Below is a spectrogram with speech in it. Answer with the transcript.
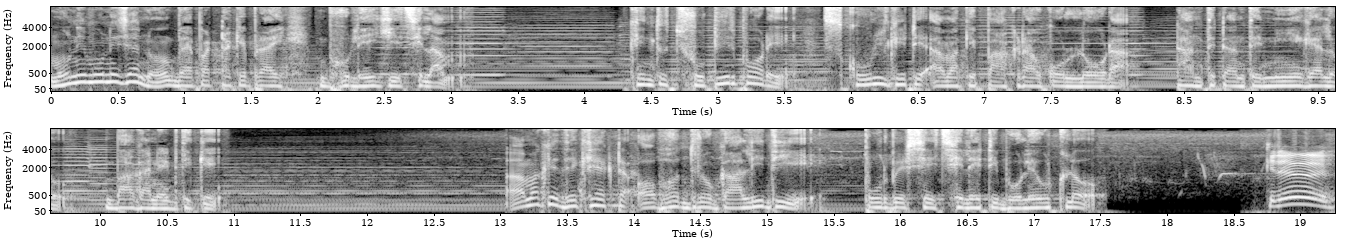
মনে মনে যেন ব্যাপারটাকে প্রায় ভুলেই গিয়েছিলাম। কিন্তু ছুটির পরে স্কুল গেটে আমাকে পাকড়াও করল ওরা। টানতে টানতে নিয়ে গেল বাগানের দিকে। আমাকে দেখে একটা অভদ্র গালি দিয়ে পূর্বের সেই ছেলেটি বলে উঠল কিরে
